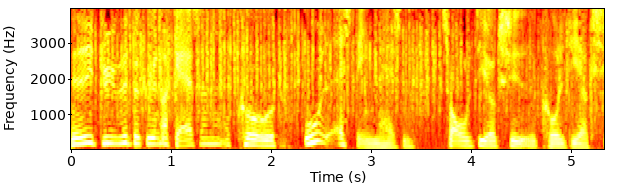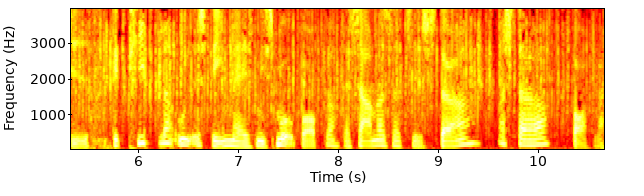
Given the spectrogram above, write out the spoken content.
Nede i dybet begynder gasserne at koge ud af stenmassen. Svovldioxid, koldioxid. Det pipler ud af stenmassen i små bobler, der samler sig til større og større bobler.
